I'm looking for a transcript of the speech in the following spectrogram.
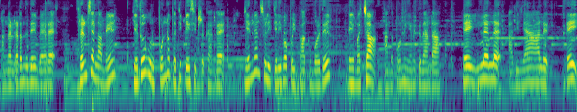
அங்கே நடந்ததே வேற. ஃப்ரெண்ட்ஸ் எல்லாமே ஏதோ ஒரு பொண்ணை பற்றி பேசிகிட்டு இருக்காங்க. என்னன்னு சொல்லி தெளிவாக போய் பார்க்கும்பொழுது டேய் மச்சான் அந்த பொண்ணு எனக்கு தான்டா. ஏய் இல்லை இல்லை அது ஏன் ஆளு. டேய்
